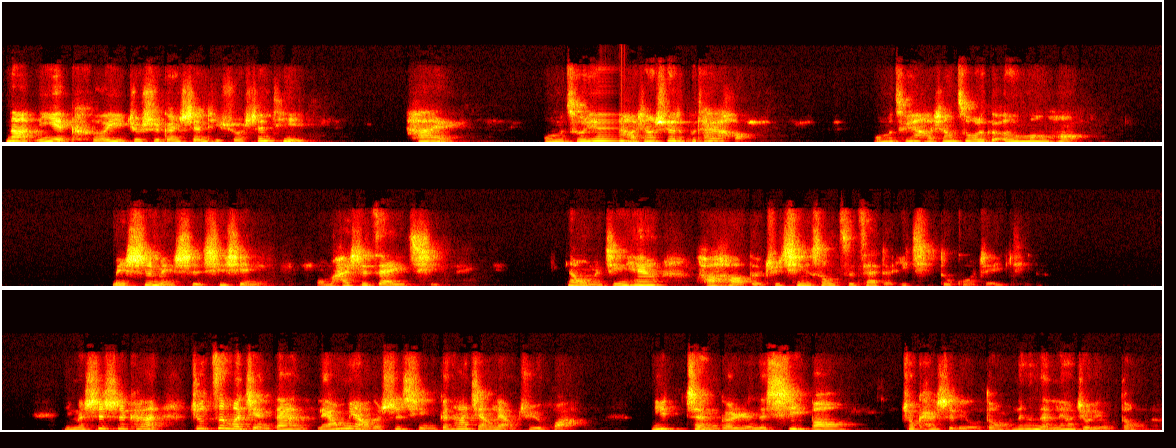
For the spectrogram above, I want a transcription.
那你也可以就是跟身体说：“身体，嗨，我们昨天好像睡得不太好。”我们昨天好像做了个噩梦哈，没事没事，谢谢你，我们还是在一起。那我们今天好好的去轻松自在的一起度过这一天。你们试试看，就这么简单，两秒的事情，跟他讲两句话，你整个人的细胞就开始流动，那个能量就流动了，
